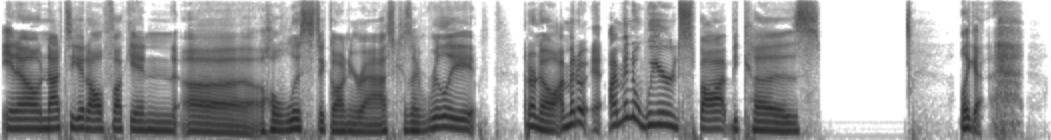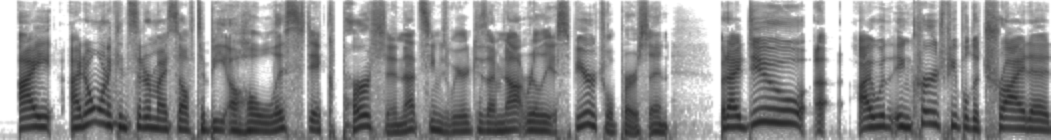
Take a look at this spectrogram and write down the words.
You know, not to get all fucking uh holistic on your ass cuz I really I don't know. I'm in a I'm in a weird spot because like I I don't want to consider myself to be a holistic person. That seems weird because I'm not really a spiritual person. But I do uh, I would encourage people to try to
